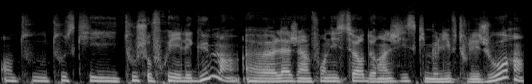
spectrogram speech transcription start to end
en tout, tout ce qui touche aux fruits et légumes. Euh, là, j'ai un fournisseur de Ringis qui me livre tous les jours.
